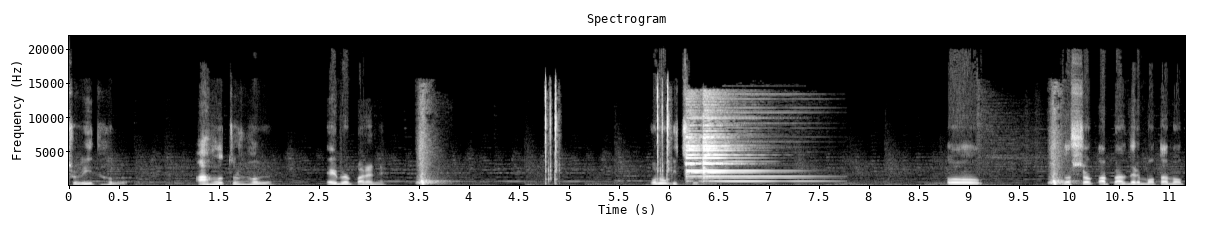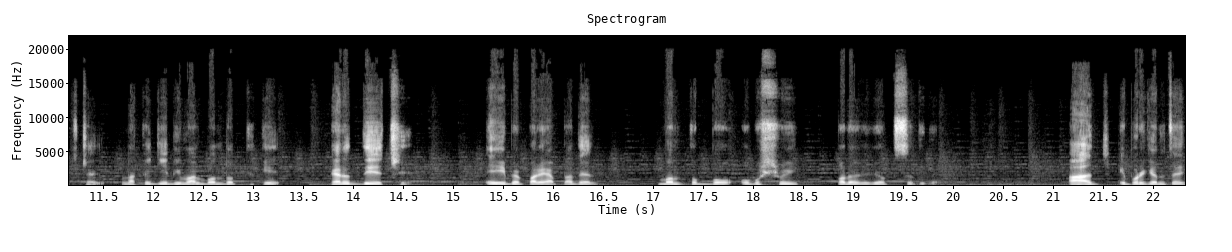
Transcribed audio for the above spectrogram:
শহীদ হলো, আহত হলো, এই ব্যাপারে নেই। কোনো কিছু ও দর্শক, আপনাদের মতামত চাই। ওনাকে যে বিমানবন্দর থেকে ফেরত দিয়েছে, এই ব্যাপারে আপনাদের মন্তব্য অবশ্যই বক্সে দিবেন আজ এ পর্যন্তই।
